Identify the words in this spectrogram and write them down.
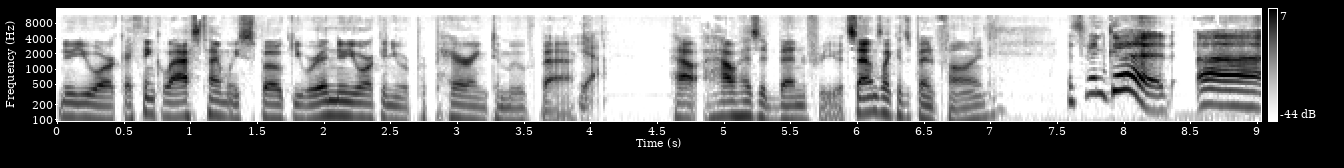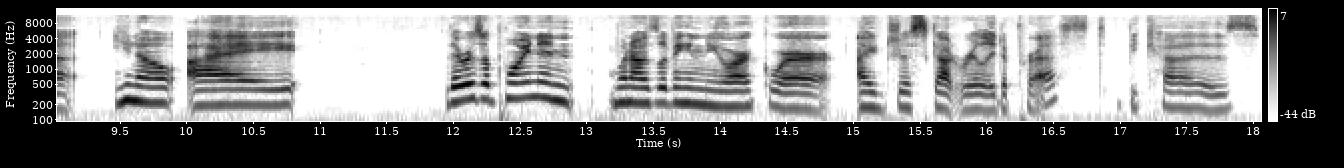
New York. I think last time we spoke, you were in New York and you were preparing to move back. yeah. How how has it been for you? It sounds like it's been fine. It's been good. Uh, you know, I there was a point in when I was living in New York where I just got really depressed because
